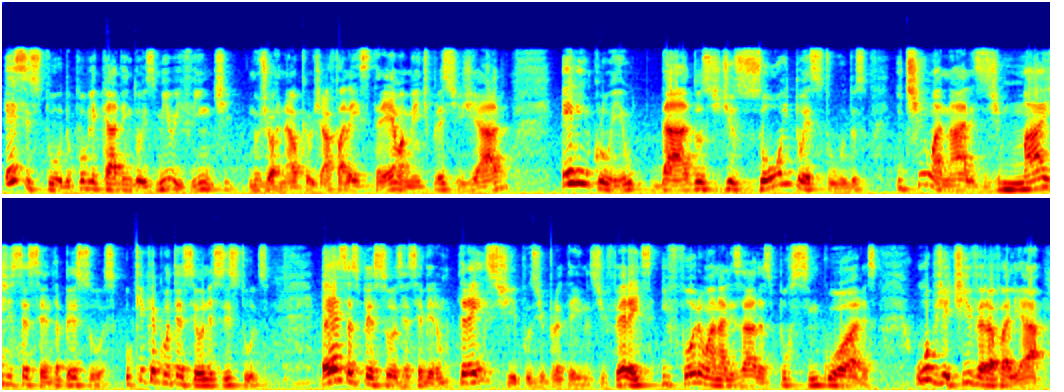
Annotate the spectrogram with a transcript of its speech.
Esse estudo, publicado em 2020, no jornal que eu já falei extremamente prestigiado, ele incluiu dados de 18 estudos e tinha análises de mais de 60 pessoas. O que, que aconteceu nesses estudos? Essas pessoas receberam três tipos de proteínas diferentes e foram analisadas por cinco horas. O objetivo era avaliar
